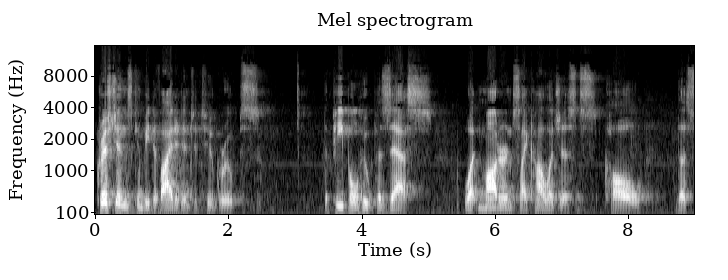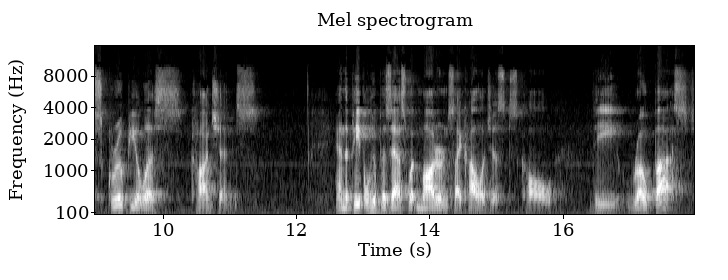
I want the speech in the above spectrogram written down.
Christians can be divided into two groups the people who possess what modern psychologists call the scrupulous conscience, and the people who possess what modern psychologists call the robust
